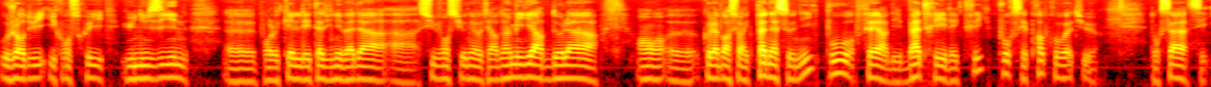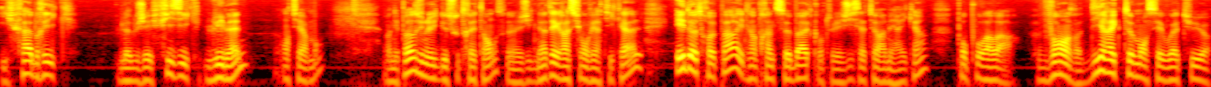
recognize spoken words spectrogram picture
Aujourd'hui, il construit une usine euh, pour lequel l'État du Nevada a subventionné à hauteur d'un milliard de dollars en euh, collaboration avec Panasonic pour faire des batteries électriques pour ses propres voitures. Donc ça, c'est il fabrique l'objet physique lui-même entièrement. On n'est pas dans une logique de sous-traitance, une logique d'intégration verticale. Et d'autre part, il est en train de se battre contre le législateur américain pour pouvoir vendre directement ses voitures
